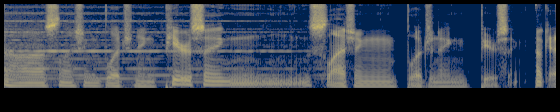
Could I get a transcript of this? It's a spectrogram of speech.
uh, slashing, bludgeoning, piercing, slashing, bludgeoning, piercing? Okay.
